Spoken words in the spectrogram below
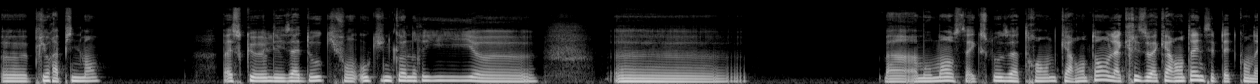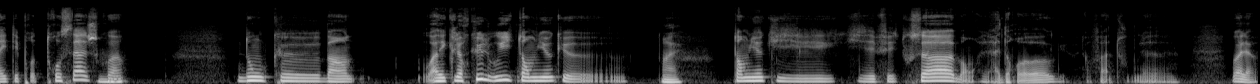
plus rapidement, parce que les ados qui font aucune connerie, euh, ben à un moment, ça explose à 30, 40 ans. La crise de la quarantaine, c'est peut-être qu'on a été trop sage, quoi. Donc, euh, ben avec le recul, oui, tant mieux que. Ouais. Tant mieux qu'ils aient fait tout ça. Bon, la drogue, enfin tout. Voilà.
